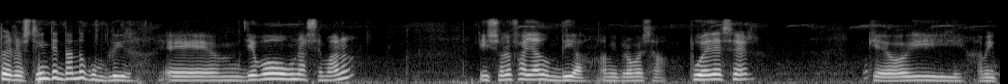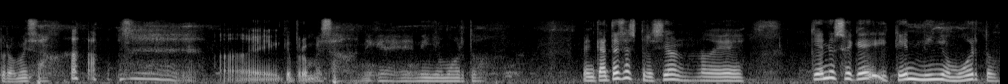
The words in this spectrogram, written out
Pero estoy intentando cumplir. Eh, llevo una semana y solo he fallado un día a mi promesa. Puede ser que hoy a mi promesa. Ay, qué promesa, ni qué niño muerto. Me encanta esa expresión, lo de qué no sé qué y qué niño muerto.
